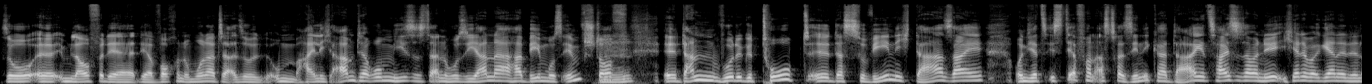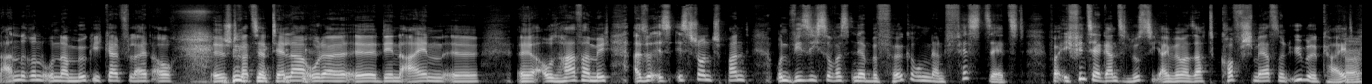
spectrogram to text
so äh, im Laufe der, der Wochen und Monate. Also um Heiligabend herum hieß es dann Hosianna, HB muss Impfstoff. Mhm. Äh, dann wurde getobt, äh, dass zu wenig da sei. Und jetzt ist der von AstraZeneca da. Jetzt heißt es aber, nee, ich hätte aber gerne den anderen und nach Möglichkeit vielleicht auch äh, Stracciatella oder den einen aus Hafermilch. Also es ist schon spannend und wie sich sowas in der Bevölkerung dann festsetzt. Ich finde es ja ganz lustig, wenn man sagt Kopfschmerzen und Übelkeit, ja.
